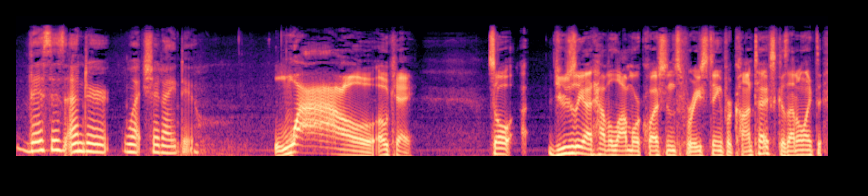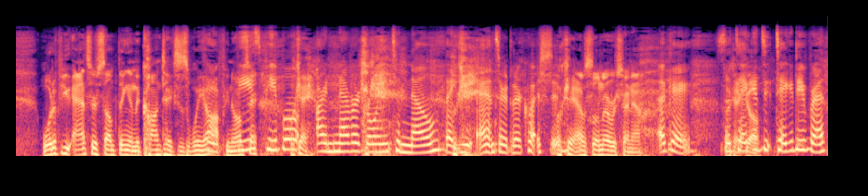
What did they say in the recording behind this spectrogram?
This is under what should I do? Wow. Okay. So usually I'd have a lot more questions for each thing for context because I don't like to. What if you answer something and the context is way off? You know what I'm saying? These people okay. are never going to know that you answered their question. okay, I'm so nervous right now. Okay. So Okay, take go. a d- take a deep breath.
